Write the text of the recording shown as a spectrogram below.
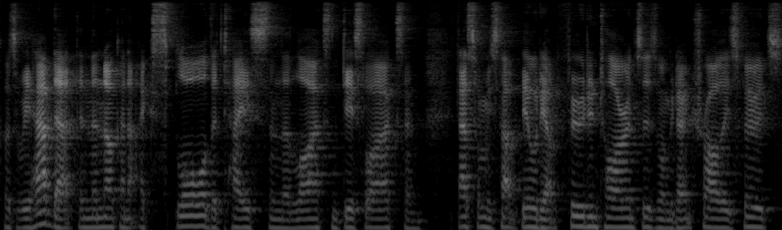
because if we have that, then they're not going to explore the tastes and the likes and dislikes, and that's when we start building up food intolerances when we don't try these foods.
